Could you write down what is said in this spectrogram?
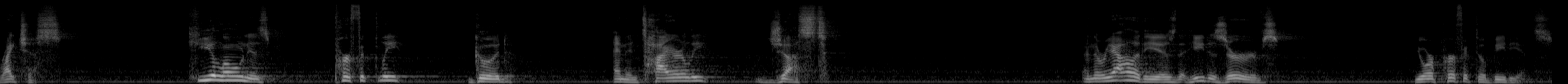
righteous. He alone is perfectly good and entirely just. And the reality is that He deserves your perfect obedience.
